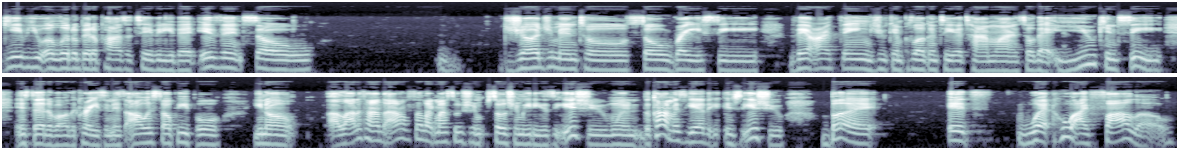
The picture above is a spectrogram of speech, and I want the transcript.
give you a little bit of positivity that isn't so judgmental, so racy. There are things you can plug into your timeline so that you can see instead of all the craziness. I always tell people, you know, a lot of times I don't feel like my social social media is the issue when the comments, yeah, it's the issue, but it's what who I follow.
